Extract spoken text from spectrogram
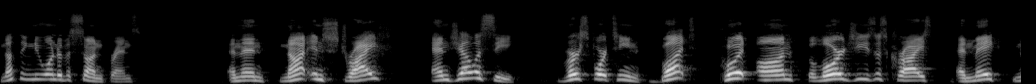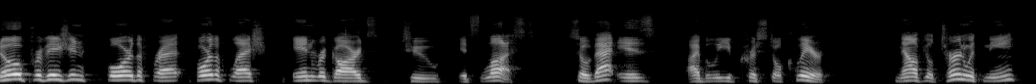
Nothing new under the sun, friends. And then not in strife and jealousy. Verse 14, but Put on the Lord Jesus Christ and make no provision for the, fre- for the flesh in regards to its lust. So that is, I believe, crystal clear. Now, if you'll turn with me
